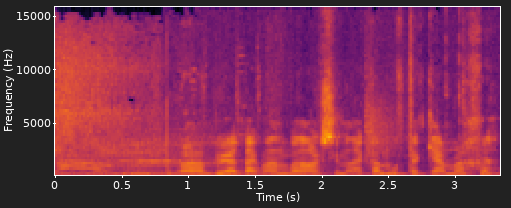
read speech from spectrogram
Uh, be right back, man. I'm gonna RC, man. I can't move the camera.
